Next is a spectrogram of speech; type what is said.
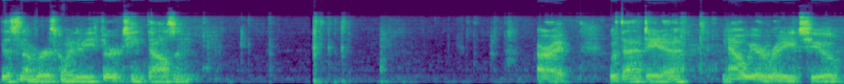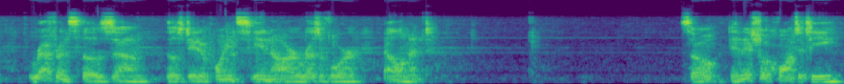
This number is going to be 13,000. All right, with that data, now we are ready to reference those, um, those data points in our reservoir element. So initial quantity,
